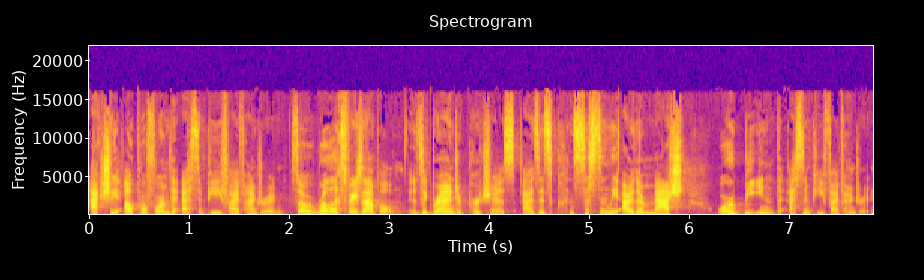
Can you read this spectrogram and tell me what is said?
actually outperform the S&P 500. So Rolex, for example, is a brand to purchase as it's consistently either matched or beaten the S&P 500.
